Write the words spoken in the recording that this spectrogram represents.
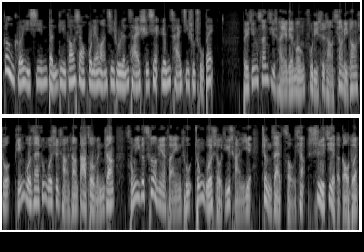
更可以吸引本地高校互联网技术人才，实现人才技术储备。北京三 G 产业联盟副理事长向立刚说：“苹果在中国市场上大做文章，从一个侧面反映出中国手机产业正在走向世界的高端。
